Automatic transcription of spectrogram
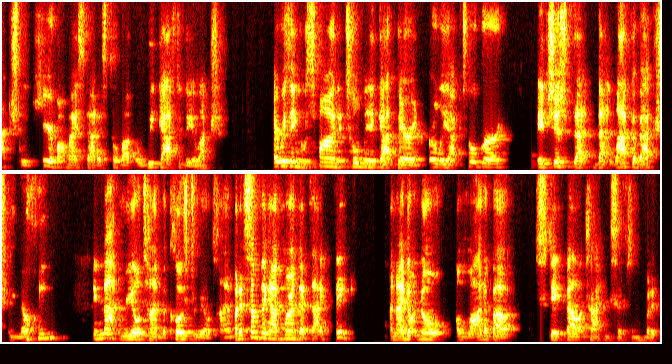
actually hear about my status till about a week after the election. Everything was fine. It told me it got there in early October. It's just that that lack of actually knowing in not real time, but close to real time. But it's something I've learned that I think, and I don't know a lot about state ballot tracking systems, but it,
